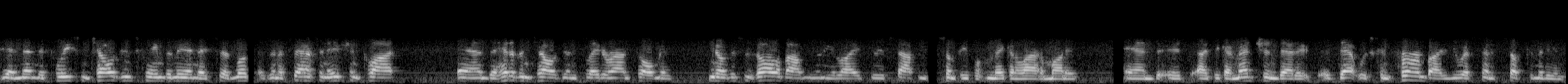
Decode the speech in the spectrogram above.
And then the police intelligence came to me and they said, look, there's an assassination plot. And the head of intelligence later on told me, you know, this is all about Muni Light. You're stopping some people from making a lot of money. And it, I think I mentioned that it, it, that was confirmed by the U.S. Senate Subcommittee on,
